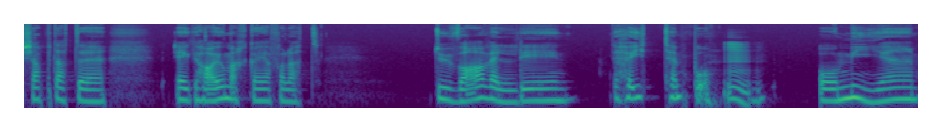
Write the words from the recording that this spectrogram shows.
kjapt at eh, jeg har jo merka iallfall at du var veldig høyt tempo Mm. og mye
